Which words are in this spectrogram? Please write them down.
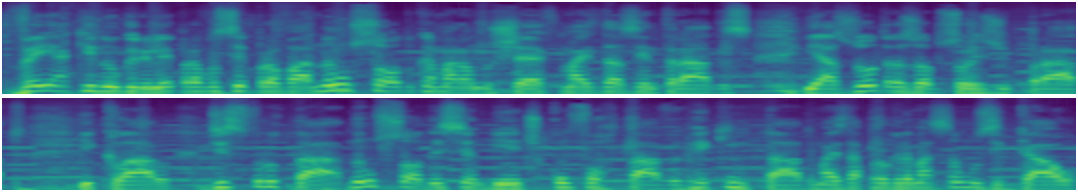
vem aqui no Grilê para você provar não só do camarão do chefe, mas das entradas e as outras opções de prato e claro, desfrutar não só desse ambiente confortável, requintado, mas da programação musical,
